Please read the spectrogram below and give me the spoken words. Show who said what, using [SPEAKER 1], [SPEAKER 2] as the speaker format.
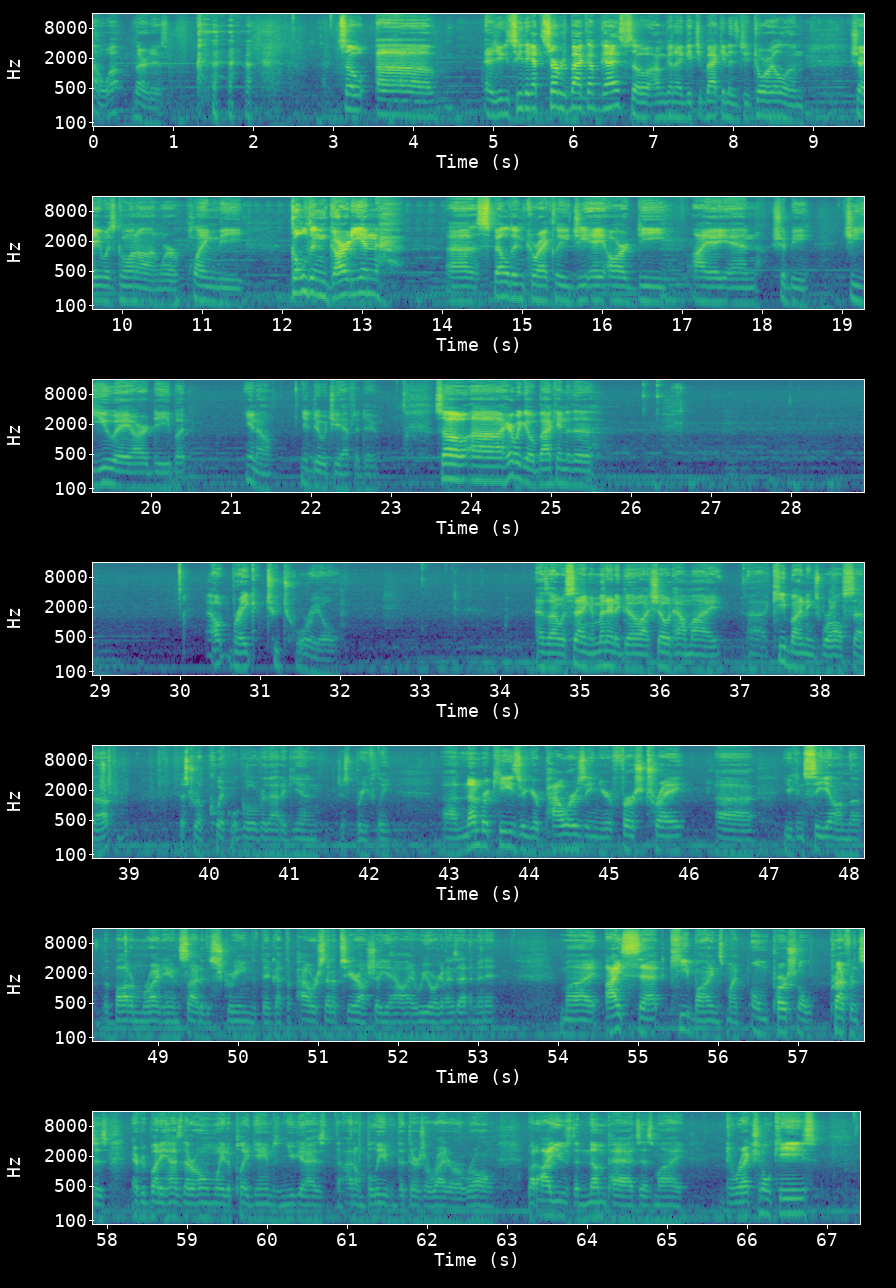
[SPEAKER 1] Oh, well, there it is. so, uh, as you can see, they got the servers back up, guys. So I'm going to get you back into the tutorial and show you what's going on. We're playing the Golden Guardian, uh, spelled incorrectly, G-A-R-D-I-A-N. Should be G-U-A-R-D, but, you know, you do what you have to do. So, uh, here we go, back into the Outbreak tutorial. As I was saying a minute ago, I showed how my uh, key bindings were all set up. Just real quick, we'll go over that again, just briefly. Uh, number keys are your powers in your first tray. Uh, you can see on the, the bottom right hand side of the screen that they've got the power setups here. I'll show you how I reorganize that in a minute. My iSet key binds my own personal preferences. Everybody has their own way to play games, and you guys, I don't believe that there's a right or a wrong. But I use the numpads as my directional keys,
